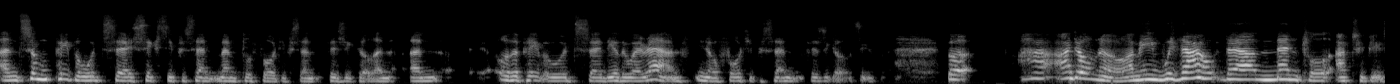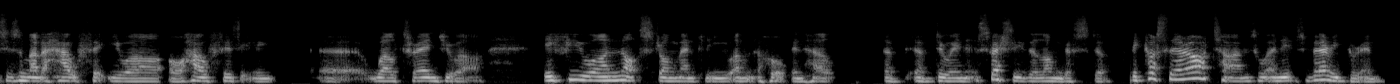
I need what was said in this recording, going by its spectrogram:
and some people would say 60% mental, 40% physical, and, and other people would say the other way around, you know, 40% physical. But I, don't know. I mean, without their mental attributes, it doesn't matter how fit you are or how physically uh, well trained you are, if you are not strong mentally, you haven't a hope in hell of, of doing it, especially the longer stuff. Because there are times when it's very grim,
